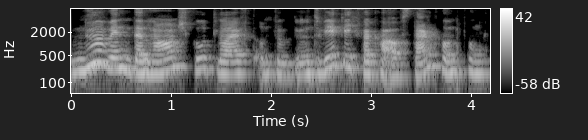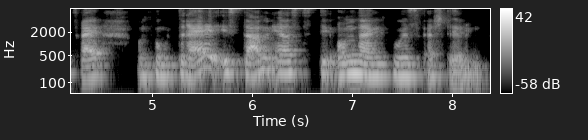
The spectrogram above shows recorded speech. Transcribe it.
nur wenn der Launch gut läuft und du, und wirklich verkaufst, dann kommt Punkt drei. Und Punkt drei ist dann erst die Online-Kurserstellung.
